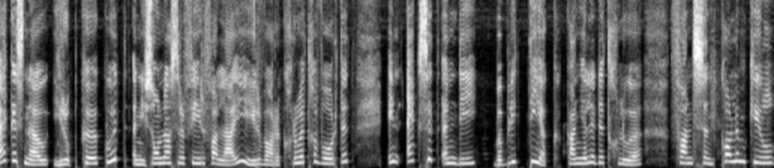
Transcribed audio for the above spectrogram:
Ek is nou hier op Kirkwood in die Sondagsriviervallei, hier waar ek groot geword het, en ek sit in die biblioteek, kan julle dit glo, van St Columkill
